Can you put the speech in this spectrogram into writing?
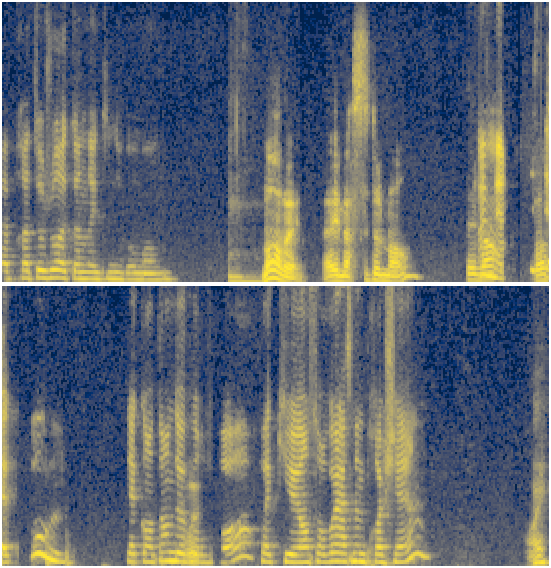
Ça apprend toujours à connaître du nouveau monde. Bon, ben, hey, merci tout le monde. C'est Ouais, bon. merci, c'était cool. J'étais contente de Ouais. vous revoir. Fait que, on se revoit la semaine prochaine. Ouais.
